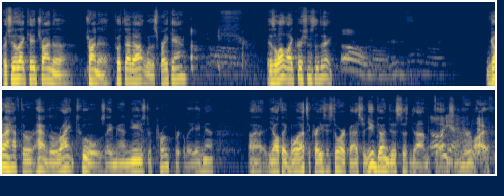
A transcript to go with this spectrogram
But you know that kid trying to, trying to put that out with a spray can? is a lot like Christians today. You're going to have to have the right tools, amen, used appropriately, amen. Uh, y'all think, boy, that's a crazy story, Pastor. You've done just as dumb Oh, things yeah. in your life.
